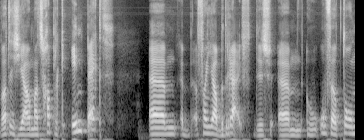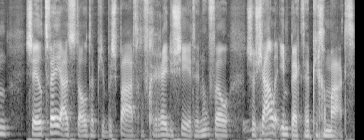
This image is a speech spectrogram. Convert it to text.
wat is jouw maatschappelijke impact van jouw bedrijf. Dus hoe, hoeveel ton CO2-uitstoot heb je bespaard of gereduceerd en hoeveel sociale impact heb je gemaakt.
